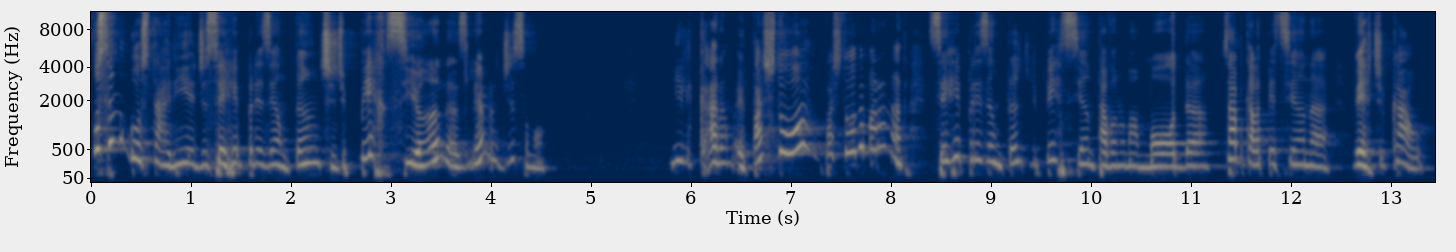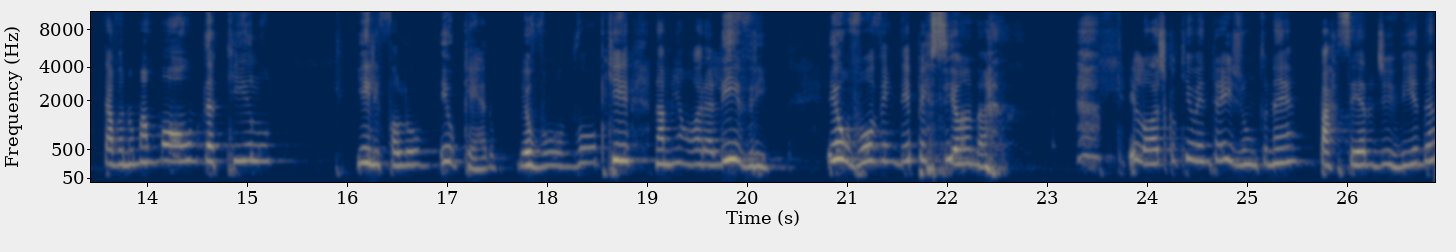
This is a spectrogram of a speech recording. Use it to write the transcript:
Você não gostaria de ser representante de persianas? Lembra disso, amor? E ele, caramba, é pastor, pastor da Maranata. Ser representante de persiana, estava numa moda, sabe aquela persiana vertical? Estava numa moda aquilo. E ele falou: Eu quero, eu vou, vou, porque na minha hora livre eu vou vender persiana. E lógico que eu entrei junto, né? Parceiro de vida.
